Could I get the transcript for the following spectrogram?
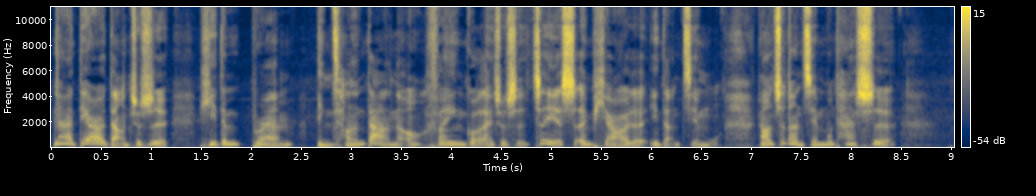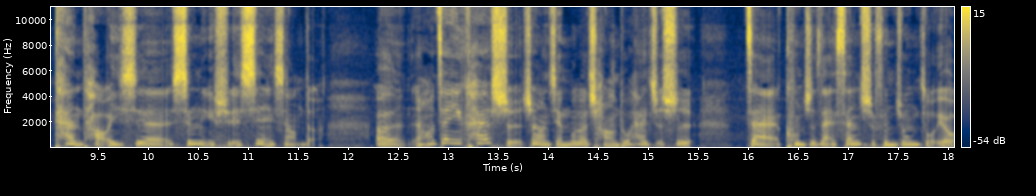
那第二档就是《Hidden Brain》，隐藏的大脑，翻译过来就是这也是 NPR 的一档节目。然后这档节目它是探讨一些心理学现象的，呃，然后在一开始这档节目的长度还只是在控制在三十分钟左右，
